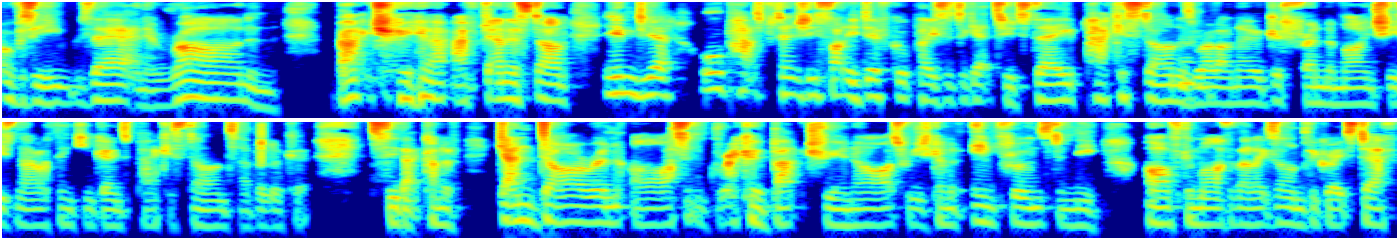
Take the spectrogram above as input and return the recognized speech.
obviously he was there, and Iran and Bactria, Afghanistan, India, all perhaps potentially slightly difficult places to get to today. Pakistan as well. I know a good friend of mine. She's now thinking going to Pakistan to have a look at see that kind of Gandharan art and Greco-Bactrian art, which is kind of influenced in the aftermath of Alexander the Great's death.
